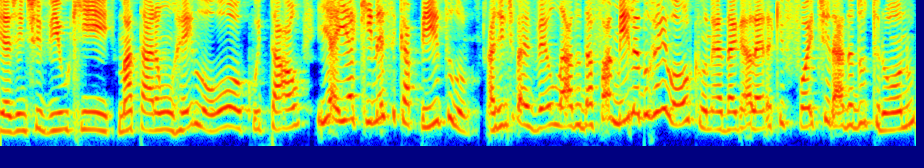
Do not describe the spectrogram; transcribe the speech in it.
e a gente viu que mataram um rei louco e tal. E aí, aqui nesse capítulo, a gente vai ver o lado da família do rei louco, né? Da galera que foi tirada do trono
